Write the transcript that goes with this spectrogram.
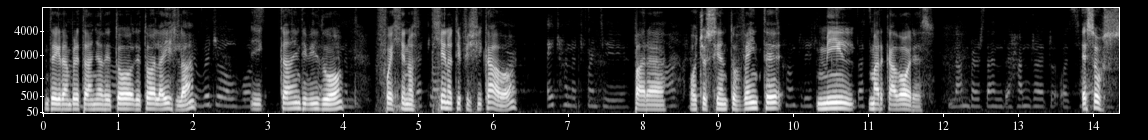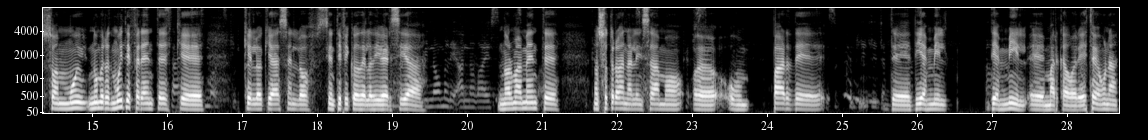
de Gran Bretaña, de, de toda la isla, y cada individuo fue geno- genotipificado para 820.000 marcadores. Esos son números muy diferentes que, que lo que hacen los científicos de la diversidad. Normalmente nosotros analizamos eh, un par de, de 10.000 10.000 eh, marcadores. Esta es una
